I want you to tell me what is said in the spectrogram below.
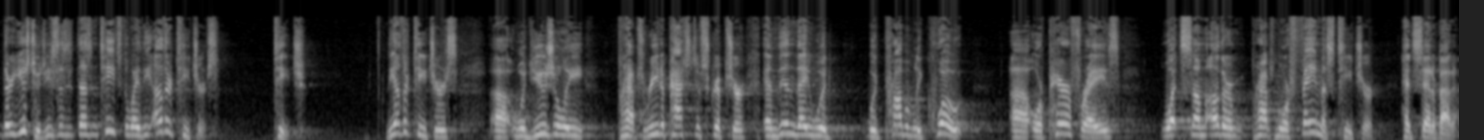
they're used to. Jesus doesn't teach the way the other teachers teach. The other teachers uh, would usually perhaps read a passage of Scripture and then they would, would probably quote uh, or paraphrase what some other, perhaps more famous teacher had said about it.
